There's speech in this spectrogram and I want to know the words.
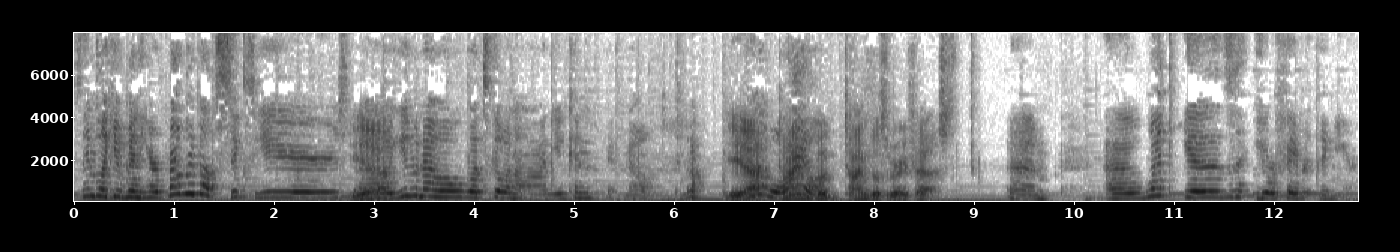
Seems like you've been here probably about six years. You Yeah. know, you know what's going on. You can, no. Yeah, time time goes very fast. Um, uh, what is your favorite thing here?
